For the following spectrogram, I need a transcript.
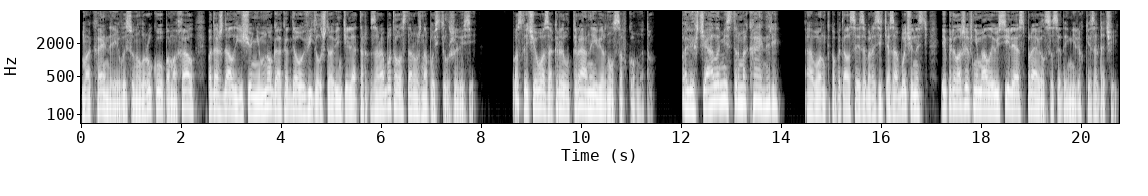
МакХайнери высунул руку, помахал, подождал еще немного, а когда увидел, что вентилятор заработал, осторожно опустил жалюзи. после чего закрыл кран и вернулся в комнату. «Полегчало, мистер Макхайнери?» А Вонг попытался изобразить озабоченность и, приложив немалые усилия, справился с этой нелегкой задачей.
